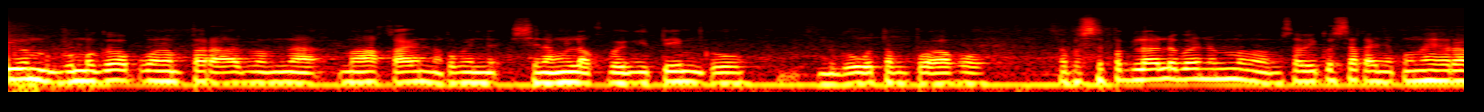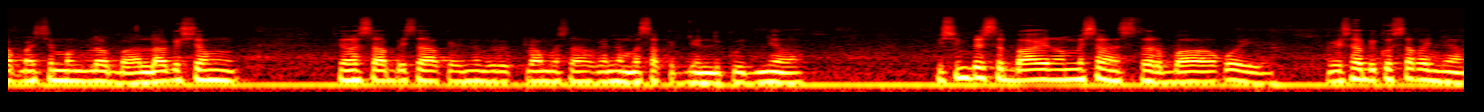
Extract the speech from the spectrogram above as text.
Hindi mo gumagawa po ng paraan ma'am na makakain ako. Sinanglak po yung itim ko. Nag-uutang po ako. Tapos sa paglalaban naman ma'am, sabi ko sa kanya kung nahirapan siya maglaba, lagi siyang sinasabi sa akin, nagreklamo sa akin na masakit yung likod niya. Eh, siyempre sa bahay naman siya, sa trabaho ako eh. Kaya sabi ko sa kanya,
